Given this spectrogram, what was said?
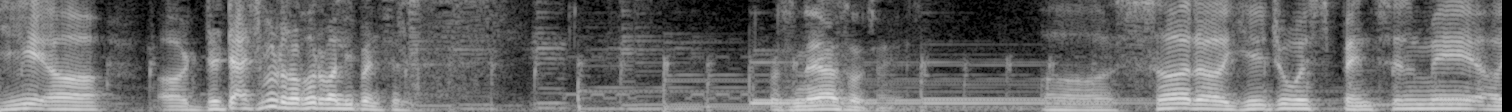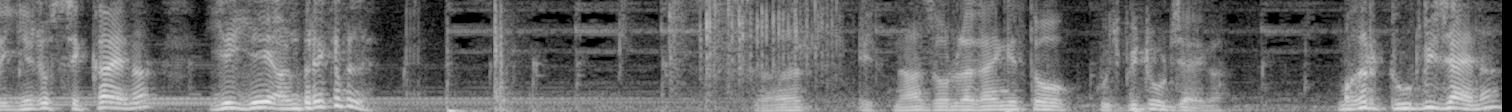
ये डिटैचेबल रबर वाली पेंसिल है. कुछ नया सोचा है? Uh, सर uh, ये जो इस पेंसिल में uh, ये जो सिक्का है ना ये ये अनब्रेकेबल है. सर इतना ज़ोर लगाएँगे तो कुछ भी टूट जाएगा। मगर टूट भी जाए ना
